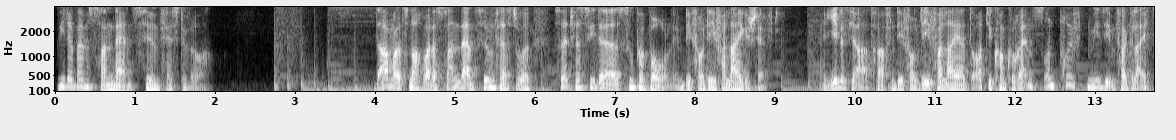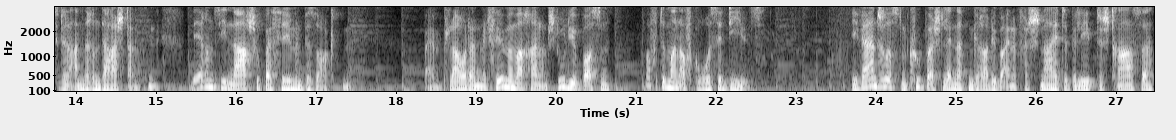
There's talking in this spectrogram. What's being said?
wieder beim Sundance Film Festival. Damals noch war das Sundance Film Festival so etwas wie der Super Bowl im DVD-Verleihgeschäft. Jedes Jahr trafen DVD-Verleiher dort die Konkurrenz und prüften, wie sie im Vergleich zu den anderen dastanden, während sie Nachschub bei Filmen besorgten. Beim Plaudern mit Filmemachern und Studiobossen hoffte man auf große Deals. Evangelist und Cooper schlenderten gerade über eine verschneite, belebte Straße,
